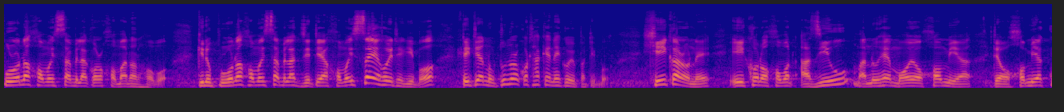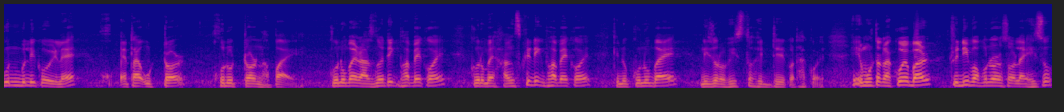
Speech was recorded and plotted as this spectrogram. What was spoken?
পুৰণা সমস্যাবিলাকৰ সমাধান হ'ব। কিন্তু পুৰণা সমস্যাবিলাক যেতিয়া সমস্যাই হৈ থাকিব তেতিয়া নতুনৰ কথা কেনেকৈ পাতিব? সেইকাৰণে এইখন অসমত আজিও মানুহে মই অসমীয়া তেওঁ অসমীয়া কোন বুলি কৰিলে এটা উত্তৰ সুদুত্তৰ নাপায়। কোনোবাই ৰাজনৈতিকভাৱে কয় কোনোবাই সাংস্কৃতিকভাৱে কয় কিন্তু কোনোবাই নিজৰ অভীষ্ট সিদ্ধিৰ কথা কয়। এই মুহূৰ্তত আকৌ এবাৰ ত্ৰিদীপ আপোনাৰ ওচৰলৈ আহিছোঁ।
